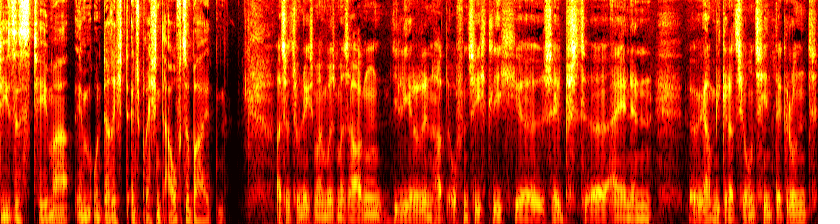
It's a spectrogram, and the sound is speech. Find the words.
dieses Thema im Unterricht entsprechend aufzubereiten. Also zunächst mal muss man sagen, die Lehrerin hat offensichtlich äh, selbst äh, einen äh, ja, Migrationshintergrund.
